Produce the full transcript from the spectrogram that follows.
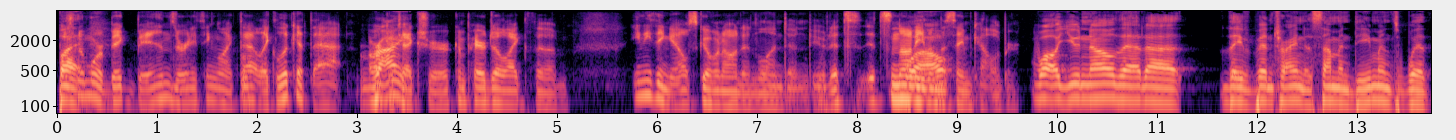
but There's no more Big Bens or anything like that. Like, look at that Right. architecture compared to like the anything else going on in London, dude. It's it's not even the same caliber. Well, you know that uh, they've been trying to summon demons with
